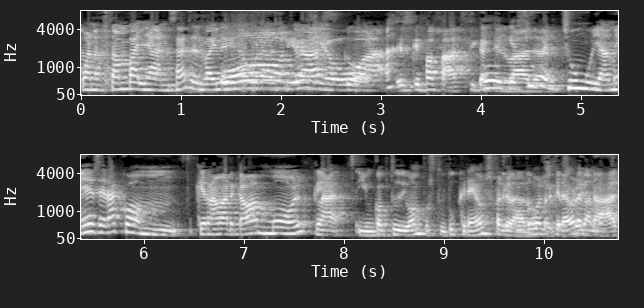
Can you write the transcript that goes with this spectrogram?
quan estan ballant, saps? El baile Oh, d'inauguració. que i jo, asco! uah. És que fa fàstic Eh, aquell que és ball. eh? superxungo i a més era com que remarcaven molt, clar, i un cop t'ho diuen, doncs tu t'ho creus, perquè Claro, tu t'ho vols perquè és creure també.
